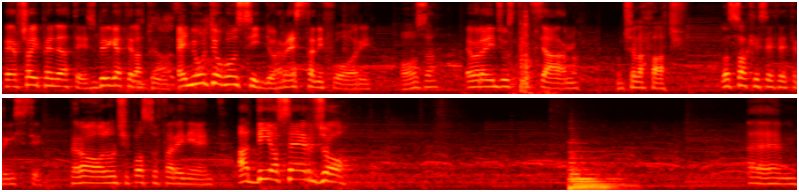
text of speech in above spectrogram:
Perciò dipende da te, sbrigatela tu. È il mio ultimo consiglio, restane fuori. Cosa? È ora di giustiziarlo. Non ce la faccio. Lo so che siete tristi, però non ci posso fare niente. Addio, Sergio! Ehm...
